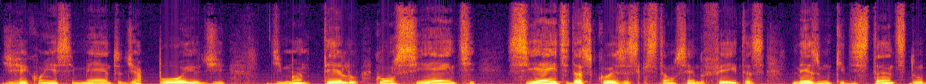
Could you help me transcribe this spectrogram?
de reconhecimento, de apoio, de, de mantê-lo consciente ciente das coisas que estão sendo feitas, mesmo que distantes do,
